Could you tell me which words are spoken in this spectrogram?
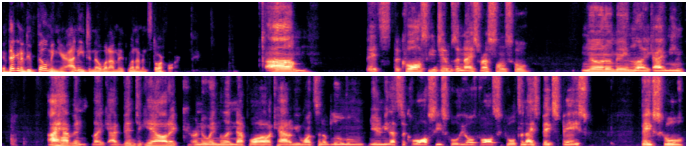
if they're going to do filming here, I need to know what I'm what I'm in store for. Um, it's the Kowalski Gym's a nice wrestling school. You know what I mean? Like, I mean, I haven't like I've been to Chaotic or New England Nepal Academy once in a blue moon. You know what I mean? That's the Kowalski school, the old Kowalski school. It's a nice big space, big school.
